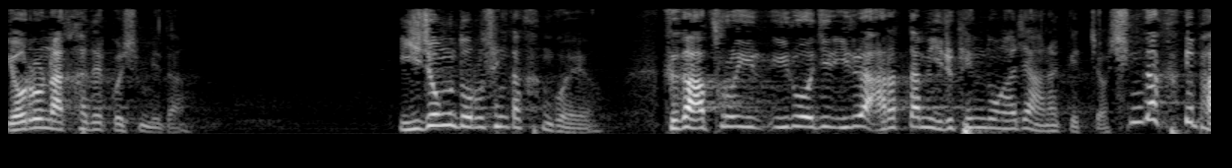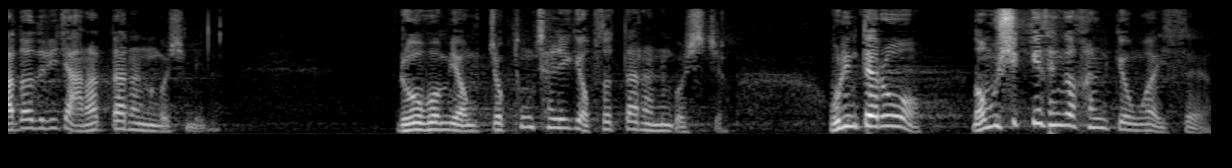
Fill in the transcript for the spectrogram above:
여론 악화될 것입니다. 이 정도로 생각한 거예요. 그가 앞으로 이루어질 일을 알았다면 이렇게 행동하지 않았겠죠. 심각하게 받아들이지 않았다는 것입니다. 르호범이 영적 통찰력이 없었다는 것이죠. 우린 때로 너무 쉽게 생각하는 경우가 있어요.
